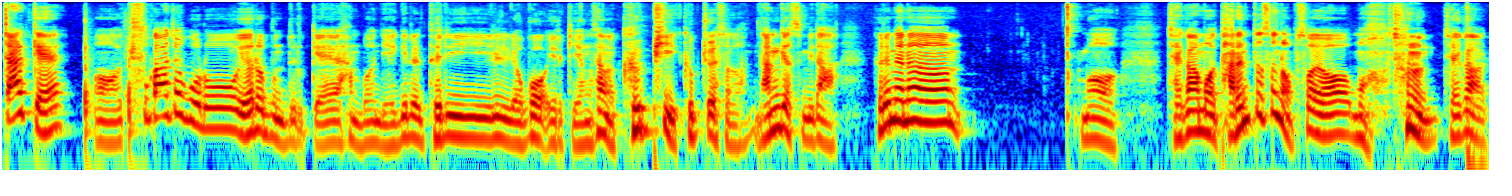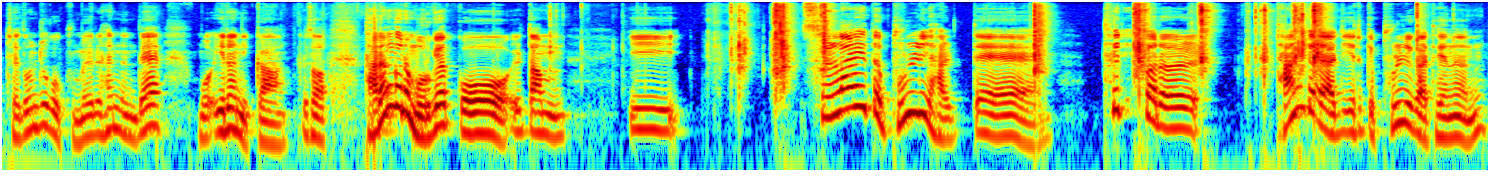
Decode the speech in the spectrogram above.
짧게 어, 추가적으로 여러분들께 한번 얘기를 드리려고 이렇게 영상을 급히 급조해서 남겼습니다. 그러면은 뭐 제가 뭐 다른 뜻은 없어요. 뭐 저는 제가 제 돈 주고 구매를 했는데 뭐 이러니까 그래서 다른 거는 모르겠고 일단 이 슬라이드 분리할 때 트리거를 당겨야지 이렇게 분리가 되는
